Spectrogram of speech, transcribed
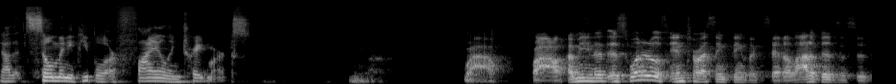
now that so many people are filing trademarks. Wow. Wow. I mean, it's one of those interesting things, like I said, a lot of businesses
